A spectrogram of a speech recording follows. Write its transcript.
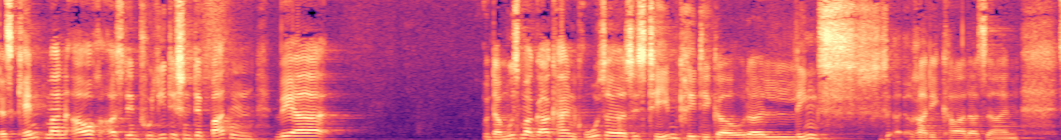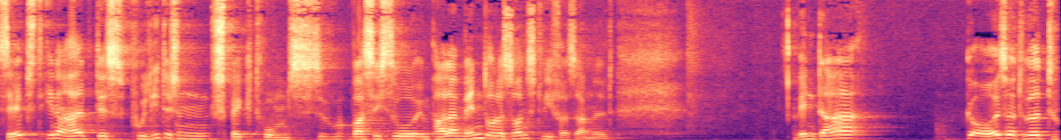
Das kennt man auch aus den politischen Debatten. Wer, und da muss man gar kein großer Systemkritiker oder Linksradikaler sein, selbst innerhalb des politischen Spektrums, was sich so im Parlament oder sonst wie versammelt, wenn da geäußert wird,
